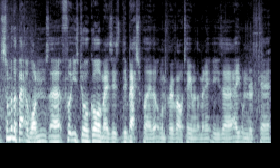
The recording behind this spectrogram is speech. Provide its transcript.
some of the better ones, uh, Footy's Joe Gomez is the best player that will improve our team at the minute. He's uh, 800k.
